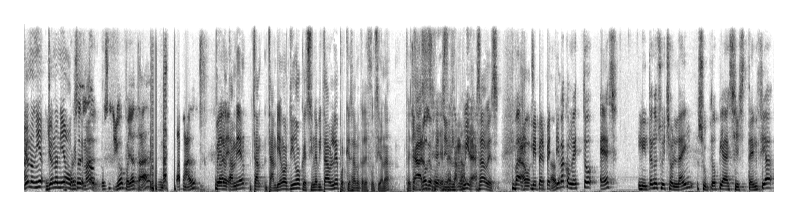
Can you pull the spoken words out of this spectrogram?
yo no niego, yo no niego que esté mal. por eso digo, pues ya está. Está mal. Pero Vale. también, tam- también os digo que es inevitable porque saben que les funciona. Claro que Esa es la funciona. movida, ¿sabes? Vale, Claro, mi perspectiva con esto es Nintendo Switch Online, su propia existencia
